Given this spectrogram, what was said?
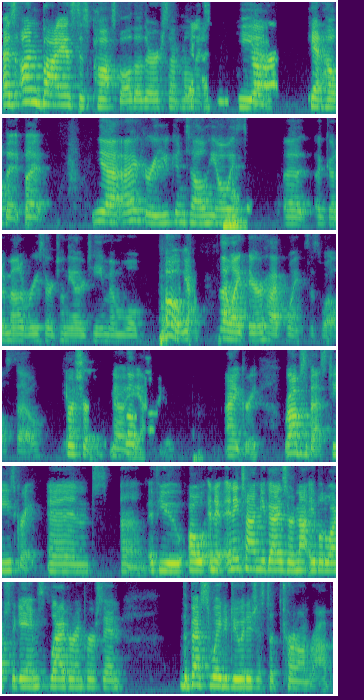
as unbiased as possible. Although there are some moments he uh, can't help it, but Yeah, I agree. You can tell he always a, a good amount of research on the other team, and will oh yeah, highlight their high points as well. So yeah. for sure. No, Well, yeah, I agree. Rob's the best. He's great. And um, if you oh, and if anytime you guys are not able to watch the games live or in person, the best way to do it is just to turn on Rob.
